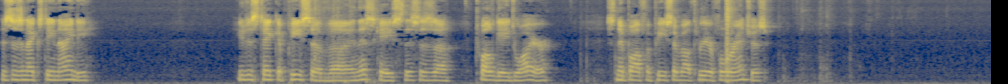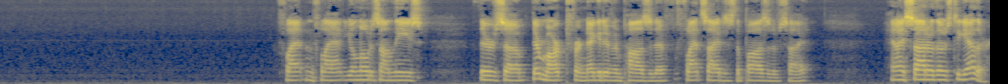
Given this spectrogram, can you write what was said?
This is an XT90. You just take a piece of, uh, in this case, this is a 12 gauge wire. Snip off a piece about three or four inches. Flat and flat. You'll notice on these, there's uh, they're marked for negative and positive. Flat side is the positive side and I solder those together.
